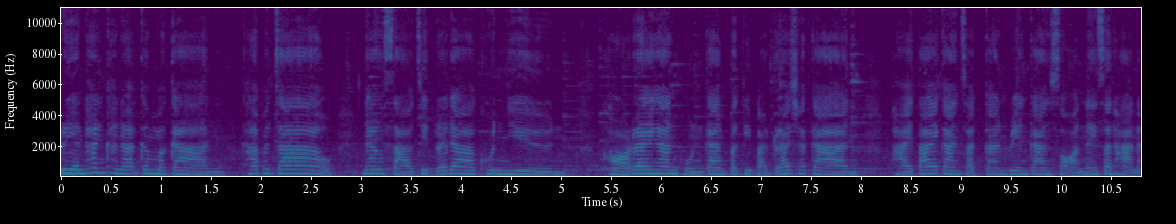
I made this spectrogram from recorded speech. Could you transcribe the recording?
เรียนท่านคณะกรรมการ ข้าพเจ้า นางสาวจิตรดาคนยืน ขอรายงานผลการปฏิบัติราชการ ภายใต้การจัดการเรียนการสอนในสถาน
